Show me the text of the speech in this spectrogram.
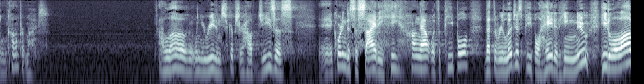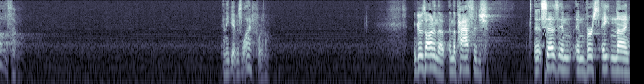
Don't compromise. I love when you read in Scripture how Jesus, according to society, he hung out with the people that the religious people hated. He knew, he loved them. And he gave his life for them. It goes on in the, in the passage, and it says in, in verse 8 and 9,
